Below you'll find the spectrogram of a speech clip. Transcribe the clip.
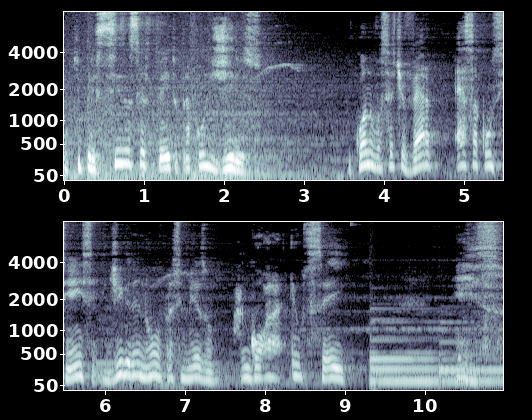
o que precisa ser feito para corrigir isso. E quando você tiver essa consciência, diga de novo para si mesmo: agora eu sei. Isso.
